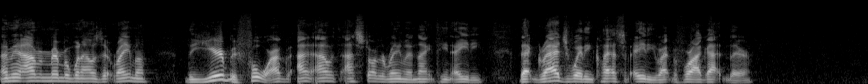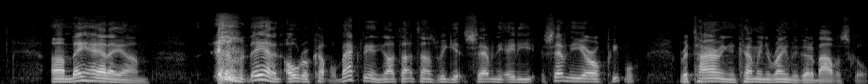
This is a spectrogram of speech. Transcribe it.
I mean, I remember when I was at Rhema, the year before, I, I, I started Rhema in 1980, that graduating class of 80, right before I got there, um, they had a, um, they had an older couple. Back then, you know, a lot of times we get 70, 80, 70 year old people retiring and coming to Rhema to go to Bible school.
